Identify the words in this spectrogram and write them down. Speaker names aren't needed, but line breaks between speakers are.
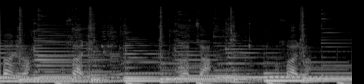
算里吧，不算里，我要加，不算里吧。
